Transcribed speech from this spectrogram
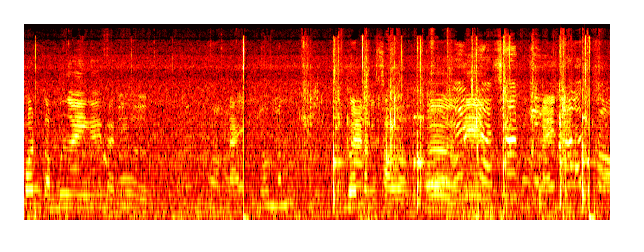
คนก็เมื่อยไงบัดเอนี้อห้องไรลมมันรถมันเข้าเออไม่แม่เหมือนชอบกินมะละกอ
